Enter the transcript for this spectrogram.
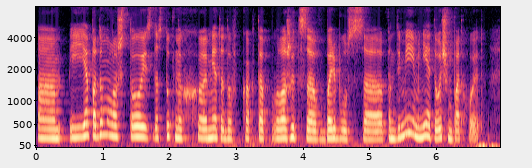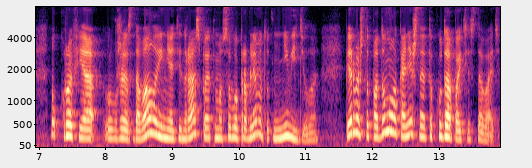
Эм, и я подумала, что из доступных методов как-то вложиться в борьбу с э, пандемией мне это очень подходит. Ну, кровь я уже сдавала и не один раз, поэтому особой проблемы тут не видела. Первое, что подумала, конечно, это куда пойти сдавать.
